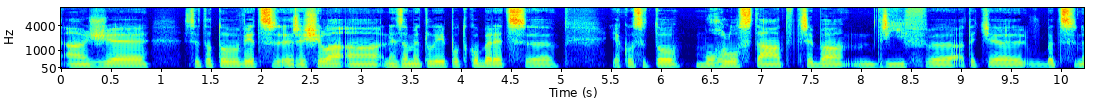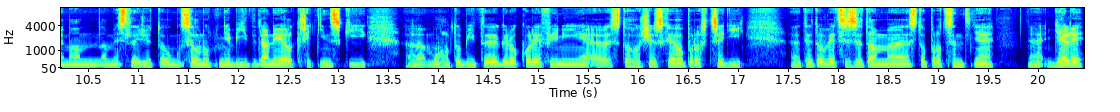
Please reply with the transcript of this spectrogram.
a že se tato věc řešila a nezametli pod koberec, jako se to mohlo stát třeba dřív, a teď vůbec nemám na mysli, že to musel nutně být Daniel Křetínský, mohl to být kdokoliv jiný z toho českého prostředí. Tyto věci se tam stoprocentně děly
